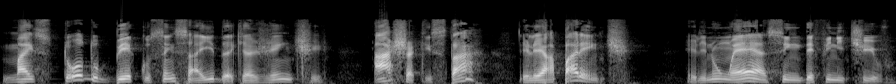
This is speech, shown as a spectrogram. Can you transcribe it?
Mas todo beco sem saída que a gente acha que está, ele é aparente. Ele não é assim definitivo.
